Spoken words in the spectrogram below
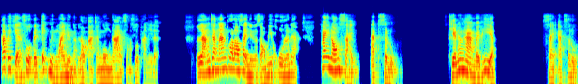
ถ้าไปเขียนสูตรเป็น x 1 y 1อะเราอาจจะงงได้สอนสูตรผ่านนี้เลย หลังจากนั้นพอเราใส่1/2มีคูณแล้วเนี่ย ให้น้องใส่แอบโซลูตเขียนห่างๆไปพี่อะ ใส่แอบโซลูต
